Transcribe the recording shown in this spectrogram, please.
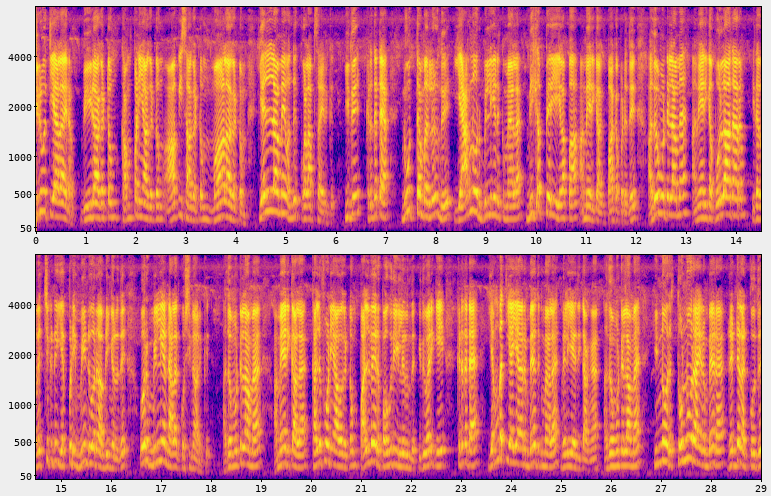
இருபத்தி ஏழாயிரம் வீடாகட்டும் கம்பெனி ஆகட்டும் ஆஃபீஸ் ஆகட்டும் மால் ஆகட்டும் எல்லாமே வந்து கொலாப்ஸ் ஆயிருக்கு. இது கிட்டத்தட்ட நூற்றம்பதுலேருந்து இரநூறு பில்லியனுக்கு மேலே மிகப்பெரிய இழப்பாக அமெரிக்காவுக்கு பார்க்கப்படுது. அதுவும் மட்டும் இல்லாமல் அமெரிக்கா பொருளாதாரம் இதை வச்சுக்கிட்டு எப்படி மீண்டு வரும் அப்படிங்கிறது ஒரு மில்லியன் டாலர் கொஸ்டினாக இருக்குது அது மட்டும் இல்லாமல் அமெரிக்காவில் கலிஃபோர்னியாவாகட்டும் பல்வேறு பகுதியிலிருந்து இது வரைக்கும் கிட்டத்தட்ட எண்பத்தி ஐயாயிரம் பேருக்கு மேலே வெளியேறிட்டாங்க. அது மட்டும் இல்லாமல் இன்னொரு தொண்ணூறாயிரம் பேரை ரெட் அலர்ட் கோது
